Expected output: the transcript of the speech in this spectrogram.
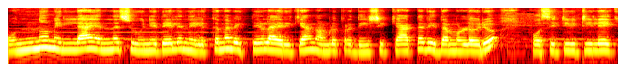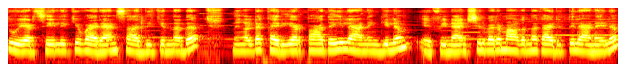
ഒന്നുമില്ല എന്ന ശൂന്യതയിൽ നിൽക്കുന്ന വ്യക്തികളായിരിക്കാം നമ്മൾ പ്രതീക്ഷിക്കാത്ത വിധമുള്ള ഒരു പോസിറ്റിവിറ്റിയിലേക്ക് ഉയർച്ചയിലേക്ക് വരാൻ സാധിക്കുന്നത്. നിങ്ങളുടെ കരിയർ പാതയിലാണെങ്കിലും ഫിനാൻഷ്യൽ പരമാകുന്ന കാര്യത്തിലാണേലും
